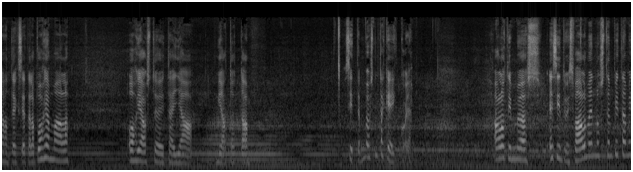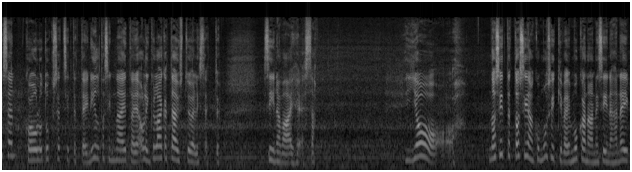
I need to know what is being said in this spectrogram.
äh, anteeksi, Etelä-Pohjanmaalla ohjaustöitä ja, ja tota, sitten myös niitä keikkoja. Aloitin myös esiintymisvalmennusten pitämisen, koulutukset, sitten tein iltasin näitä ja olin kyllä aika täystyöllistetty siinä vaiheessa. Joo. No sitten tosiaan kun musiikki vei mukanaan, niin siinähän ei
